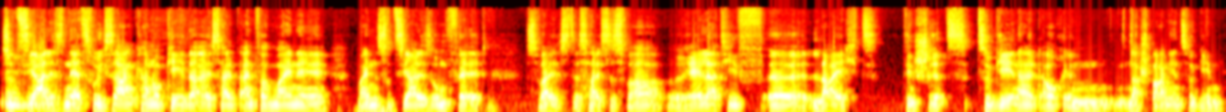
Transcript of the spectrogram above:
soziales mhm. Netz, wo ich sagen kann, okay, da ist halt einfach meine, mein soziales Umfeld. Das heißt, das heißt es war relativ äh, leicht, den Schritt zu gehen, halt auch im, nach Spanien zu gehen.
